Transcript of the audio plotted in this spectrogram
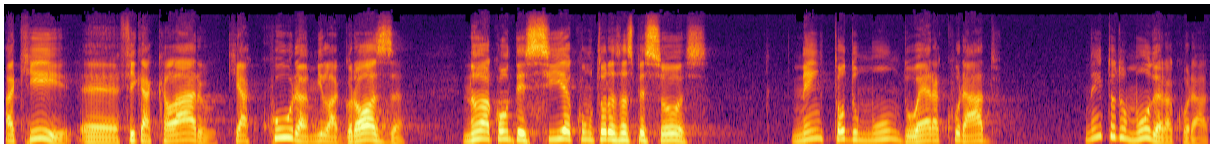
Aqui é, fica claro que a cura milagrosa não acontecia com todas as pessoas. Nem todo mundo era curado. Nem todo mundo era curado.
